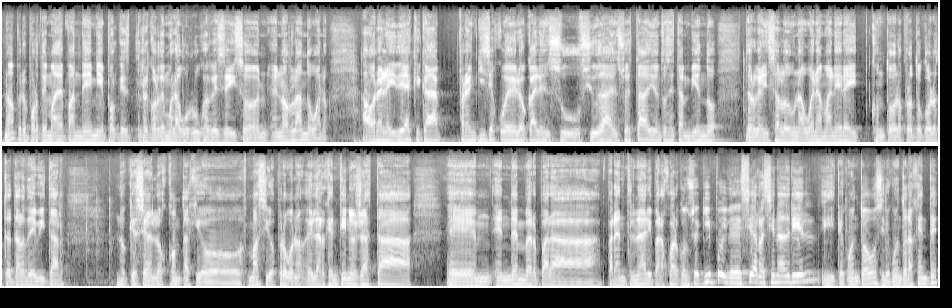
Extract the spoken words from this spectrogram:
¿no? Pero por tema de pandemia, porque recordemos la burbuja que se hizo en, en Orlando, bueno, ahora la idea es que cada franquicia juegue local en su ciudad, en su estadio, entonces están viendo de organizarlo de una buena manera y con todos los protocolos tratar de evitar lo que sean los contagios masivos. Pero bueno, el argentino ya está eh, en Denver para, para entrenar y para jugar con su equipo. Y le decía recién a Adriel, y te cuento a vos y le cuento a la gente,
